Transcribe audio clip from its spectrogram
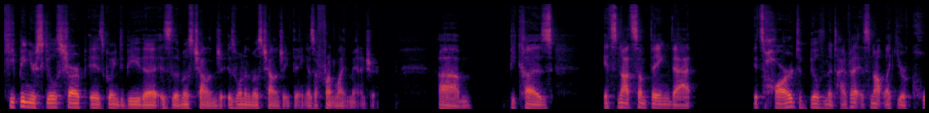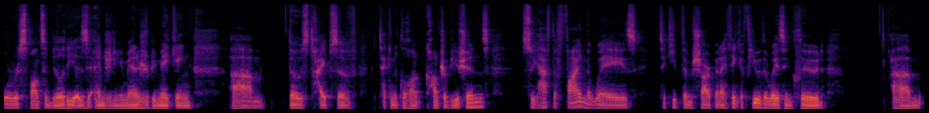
keeping your skills sharp is going to be the is the most challenge is one of the most challenging thing as a frontline manager. Um, because it's not something that it's hard to build in the time for that. It's not like your core responsibility as an engineering manager to be making um, those types of technical contributions. So you have to find the ways to keep them sharp and i think a few of the ways include um,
